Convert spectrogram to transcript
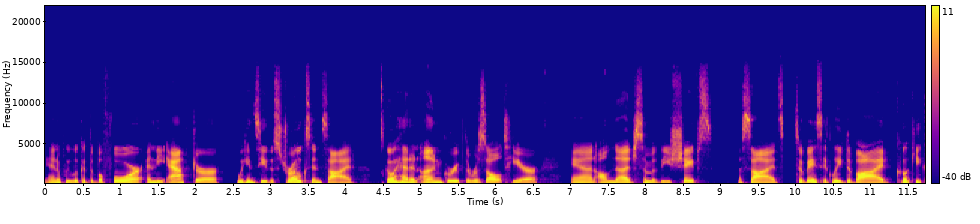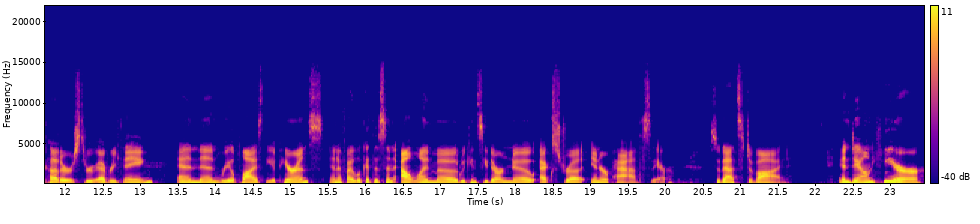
And if we look at the before and the after, we can see the strokes inside. Let's go ahead and ungroup the result here, and I'll nudge some of these shapes aside. So basically divide cookie cutters through everything and then reapplies the appearance. And if I look at this in outline mode, we can see there are no extra inner paths there. So that's divide. And down here,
